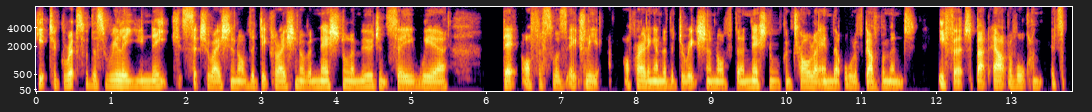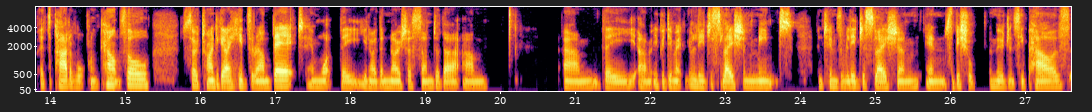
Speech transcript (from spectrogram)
get to grips with this really unique situation of the declaration of a national emergency where that office was actually operating under the direction of the national controller and the all of government effort, but out of Auckland, it's it's part of Auckland Council. So trying to get our heads around that and what the you know the notice under the um, um, the um, epidemic legislation meant in terms of legislation and special emergency powers.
